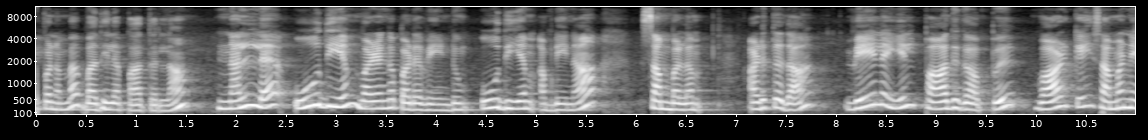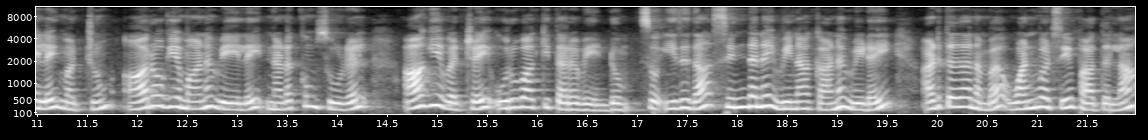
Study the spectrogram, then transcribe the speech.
இப்போ நம்ம பதிலை பார்த்துடலாம். நல்ல ஊதியம் வழங்கப்பட வேண்டும். ஊதியம் அப்படின்னா சம்பளம். அடுத்ததாக வேலையில் பாதுகாப்பு வாழ்க்கை சமநிலை மற்றும் ஆரோக்கியமான வேலை நடக்கும் சூழல் ஆகியவற்றை உருவாக்கி தர வேண்டும். ஸோ இதுதான் சிந்தனை வினாக்கான விடை. அடுத்ததாக நம்ம ஒன் வேர்ட்ஸையும் பார்த்துடலாம்.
